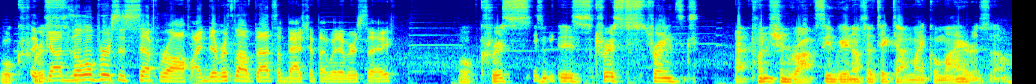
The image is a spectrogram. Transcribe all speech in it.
Well, Chris, Godzilla versus Sephiroth. I never thought that's a matchup I would ever say. well, Chris is Chris' strength at punching rocks gonna be enough to take down Michael Myers, though.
